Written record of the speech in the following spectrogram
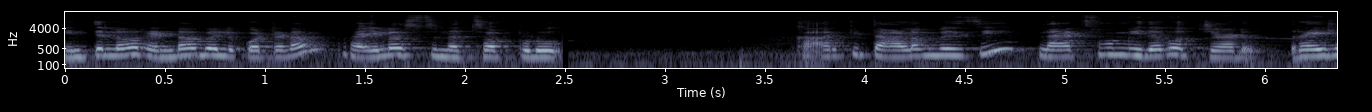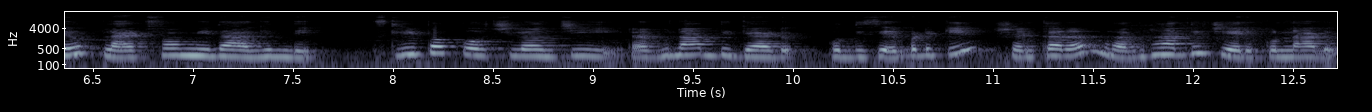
ఇంతలో రెండో బెల్లు కొట్టడం రైలు వస్తున్న చప్పుడు. కార్కి తాళం వేసి ప్లాట్ఫామ్ మీదకు వచ్చాడు. రైలు ప్లాట్ఫామ్ మీద ఆగింది. స్లీపర్ కోచ్లోంచి రఘునాథ్ దిగాడు. కొద్దిసేపటికి శంకరం రఘునాథ్ని చేరుకున్నాడు.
